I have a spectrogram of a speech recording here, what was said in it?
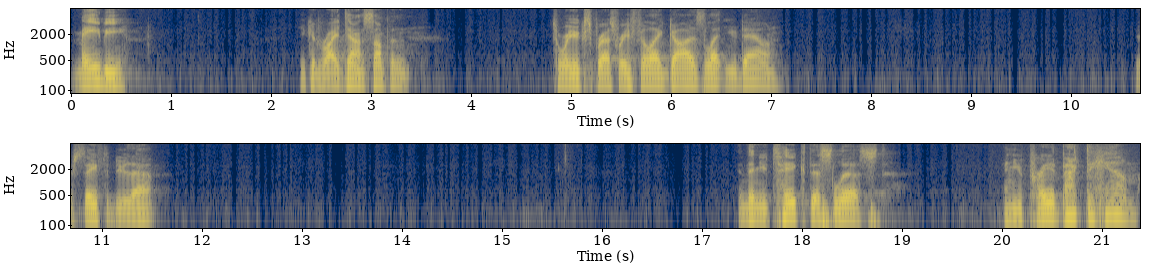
Maybe you could write down something to where you express where you feel like God has let you down. You're safe to do that. And then you take this list and you pray it back to Him.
